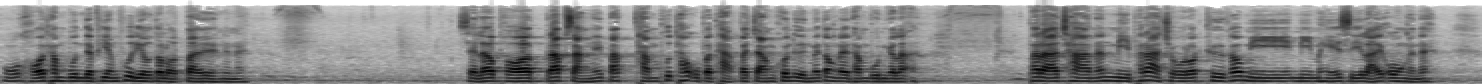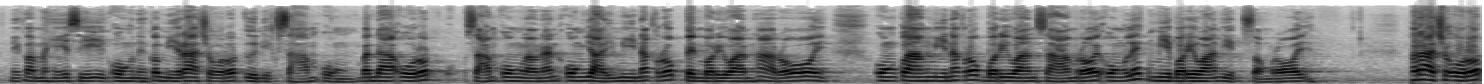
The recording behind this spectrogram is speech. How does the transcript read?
โอ้ขอทำบุญแต่เพียงผู้เดียวตลอดไปเนี่ยนะเสร็จแล้วพอรับสั่งให้ปั๊บทำพุทธอุปถากประจำคนอื่นไม่ต้องได้ทำบุญกันละ พระราชานั้นมีพระราชโอรสคือเขามีมีมเหสีหลายองค์นะนี่ก็มเหสีอีกองค์หนึ่งก็มีราชโอรสอื่นอีกสามองค์ บรรดาโอรสสามองค์เหล่านั้น องค์ใหญ่มีนักรบเป็นบริวารห้าร้อย องค์กลางมีนักรบบริวารสามร้อยองค์เล็กมีบริวารอีกสองร้อยพระราชโอรส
